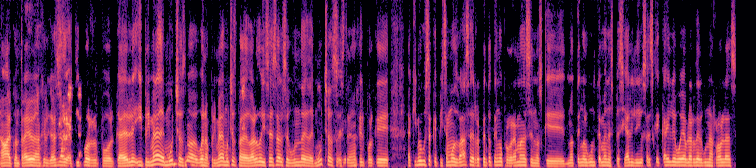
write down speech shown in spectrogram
No, al contrario, Ángel, gracias a ti por, por caerle. Y primera de muchas, ¿no? Bueno, primera de muchas para Eduardo y César, segunda de muchas, este Ángel, porque aquí me gusta que pisemos base. De repente tengo programas en los que no tengo algún tema en especial y le digo, ¿sabes qué, Kyle? Voy a hablar de algunas rolas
